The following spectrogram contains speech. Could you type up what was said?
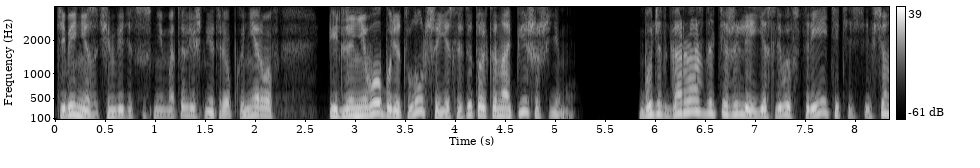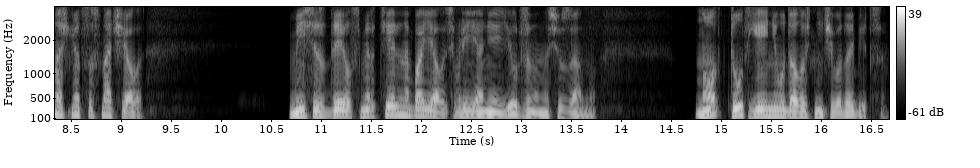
Тебе незачем видеться с ним, это лишняя трепка нервов, и для него будет лучше, если ты только напишешь ему. Будет гораздо тяжелее, если вы встретитесь, и все начнется сначала — Миссис Дейл смертельно боялась влияния Юджина на Сюзанну, но тут ей не удалось ничего добиться.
